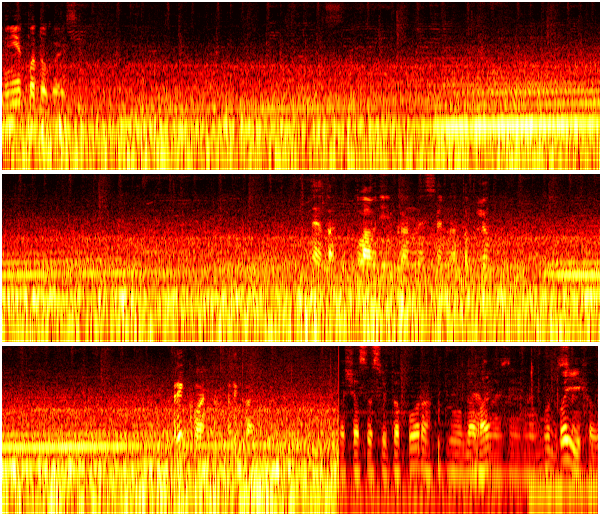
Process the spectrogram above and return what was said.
мені подобається. Так плавненько не сильно топлю. Прикольно, прикольно. Зараз і світофора. Ну давай. Я не буду. Поїхали.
